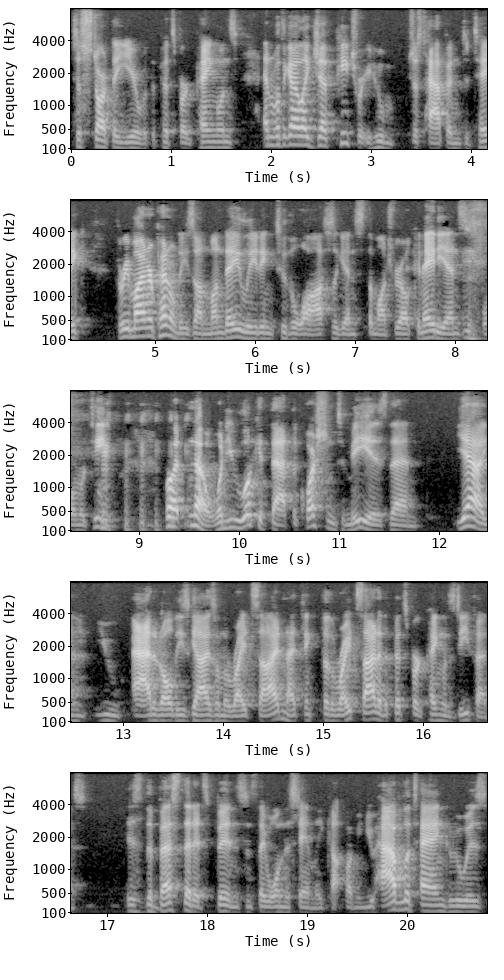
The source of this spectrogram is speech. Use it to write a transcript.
to start the year with the Pittsburgh Penguins, and with a guy like Jeff Petry, who just happened to take three minor penalties on Monday, leading to the loss against the Montreal Canadiens, his former team. But no, when you look at that, the question to me is then, yeah, you, added all these guys on the right side, and I think the right side of the Pittsburgh Penguins defense is the best that it's been since they won the Stanley Cup. I mean, you have Letang, who is,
